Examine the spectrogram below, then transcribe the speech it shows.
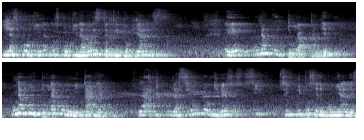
y los coordinadores territoriales. Eh, una cultura también, una cultura comunitaria, la articulación con diversos circuitos ceremoniales,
